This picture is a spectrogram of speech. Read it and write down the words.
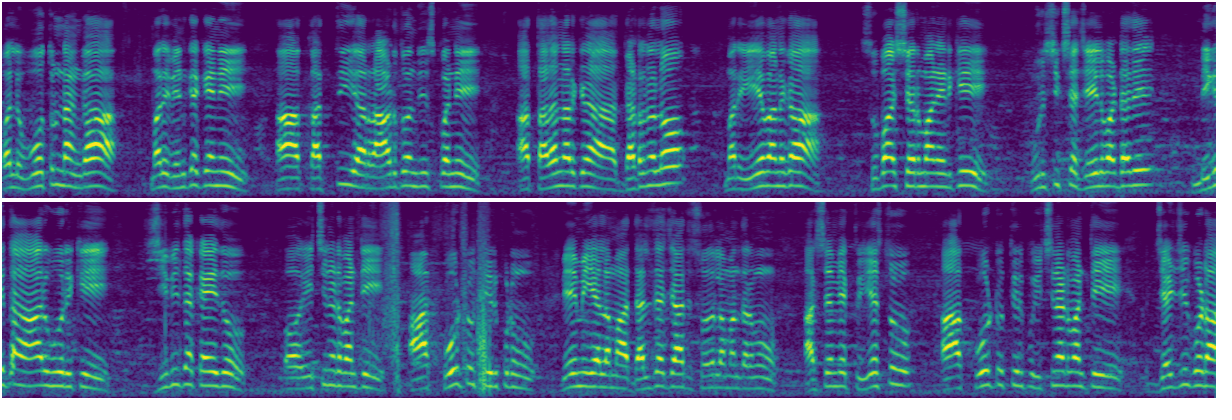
వాళ్ళు పోతుండగా. మరి వెనుకకేని ఆ కత్తి ఆ రాడుతో తీసుకొని ఆ తల నరికిన ఘటనలో మరి ఏవనగా సుభాష్ శర్మ అనేది ఉరిశిక్ష జైలు పడ్డది. మిగతా ఆరుగురికి జీవిత ఖైదు ఇచ్చినటువంటి ఆ కోర్టు తీర్పును మేము మా దళిత జాతి సోదరులమందరము హర్షం వ్యక్తం చేస్తూ ఆ కోర్టు తీర్పు ఇచ్చినటువంటి జడ్జి కూడా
